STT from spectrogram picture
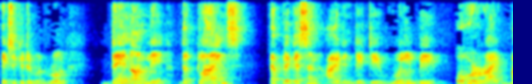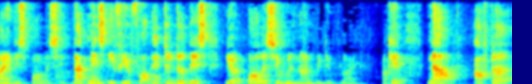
executable rule then only the client's application identity will be override by this policy. That means if you forget to do this, your policy will not be deployed. Okay. Now, after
